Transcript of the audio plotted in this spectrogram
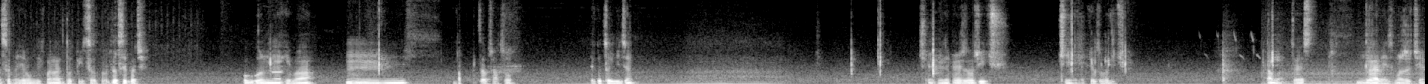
Co będzie mógł ich nawet dopisać, dosypać. Ogólnie chyba mm, za czasu. Tego co widzę. Czy nie będę musiał złożyć? Czy nie będę musiał złożyć? Dobra, to jest gra, więc możecie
